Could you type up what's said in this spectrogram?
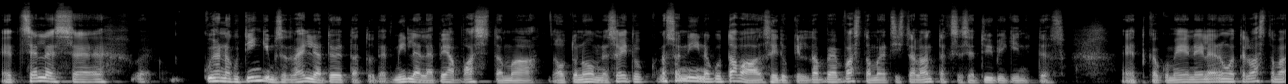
et selles, kui on nagu tingimused välja töötatud, et millele peab vastama autonoomne sõiduk, noh, see on nii nagu tavasõidukil, ta peab vastama, et siis talle antakse see tüübikinnitus. et ka kui meie neile nõuetele vastama,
